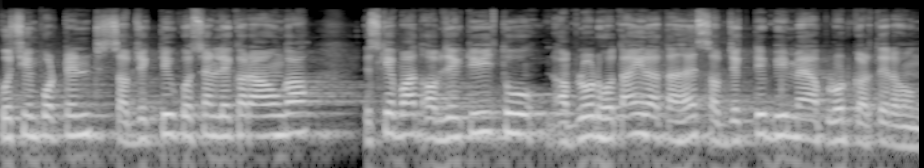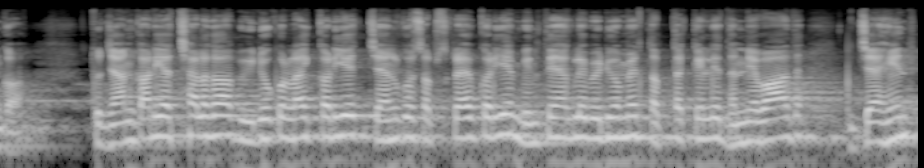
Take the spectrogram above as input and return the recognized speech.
कुछ इंपॉर्टेंट सब्जेक्टिव क्वेश्चन लेकर आऊँगा। इसके बाद ऑब्जेक्टिव तो अपलोड होता ही रहता है, सब्जेक्टिव भी मैं अपलोड करते रहूँगा। तो जानकारी अच्छा लगा, वीडियो को लाइक करिए, चैनल को सब्सक्राइब करिए। मिलते हैं अगले वीडियो में, तब तक के लिए धन्यवाद। जय हिंद,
